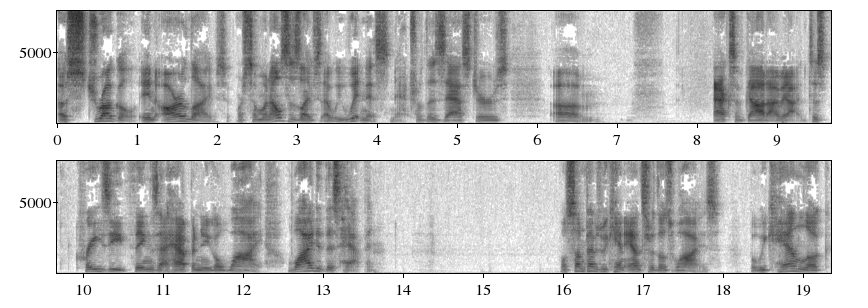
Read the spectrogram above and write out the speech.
a struggle in our lives or someone else's lives that we witness. Natural disasters um, acts of god. I mean just crazy things that happen and you go why? Why did this happen? Well sometimes we can't answer those whys but we can look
